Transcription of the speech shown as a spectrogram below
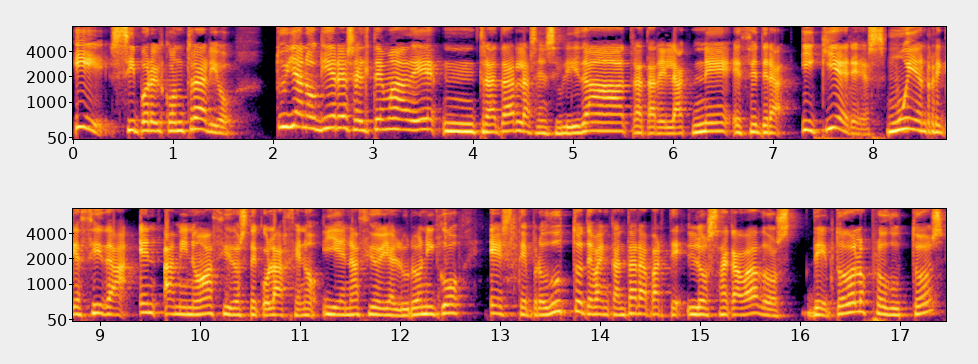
Y si por el contrario Tú ya no quieres el tema de mm, tratar la sensibilidad, tratar el acné, etcétera, y quieres muy enriquecida en aminoácidos de colágeno y en ácido hialurónico, este producto te va a encantar. Aparte, los acabados de todos los productos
